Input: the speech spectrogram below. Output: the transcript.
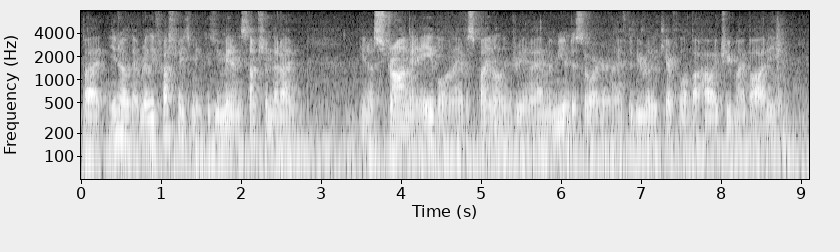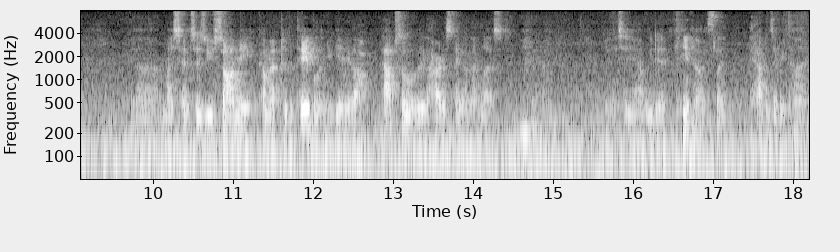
but you know that really frustrates me because you made an assumption that I'm, you know, strong and able, and I have a spinal injury, and I have an immune disorder, and I have to be really careful about how I treat my body. And uh, my sense is you saw me come up to the table, and you gave me the absolutely the hardest thing on that list. Mm-hmm. And I said, "Yeah, we did." You know, it's like it happens every time.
